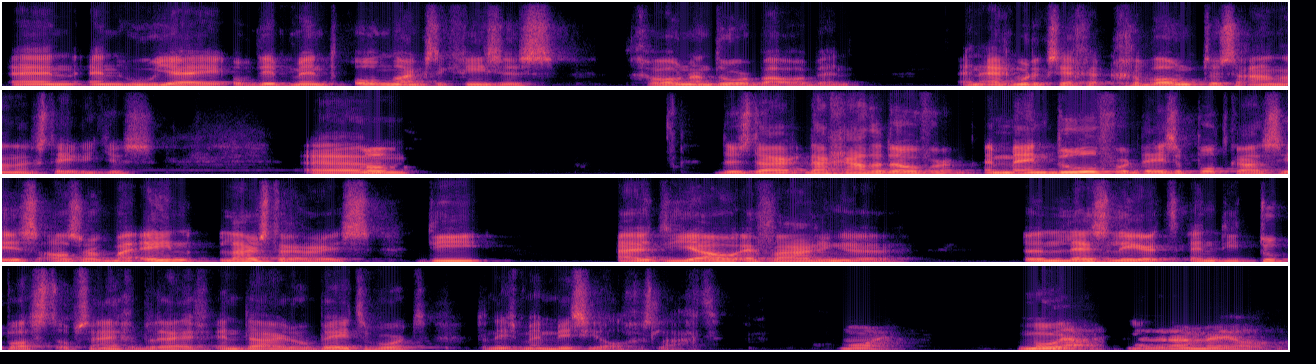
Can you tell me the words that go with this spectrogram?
en, en hoe jij op dit moment, ondanks de crisis, gewoon aan het doorbouwen bent. En eigenlijk moet ik zeggen, gewoon tussen aanhalingstekentjes. Um, dus daar, daar gaat het over. En mijn doel voor deze podcast is, als er ook maar één luisteraar is die uit jouw ervaringen een les leert en die toepast op zijn eigen bedrijf en daardoor beter wordt, dan is mijn missie al geslaagd. Mooi. Mooi. Nou, ik ga eraan mee helpen.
